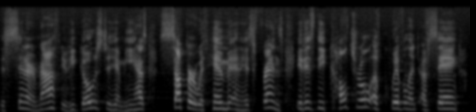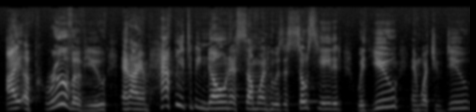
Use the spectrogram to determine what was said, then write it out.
the sinner, Matthew. He goes to him. He has supper with him and his friends. It is the cultural equivalent of saying, I approve of you, and I am happy to be known as someone who is associated with you and what you do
